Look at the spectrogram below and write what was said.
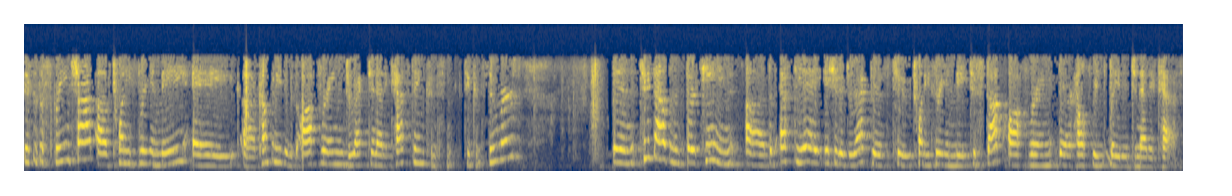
This is a screenshot of 23andMe, a uh, company that was offering direct genetic testing cons to consumers. In 2013, uh, the FDA issued a directive to 23andMe to stop offering their health-related genetic tests.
